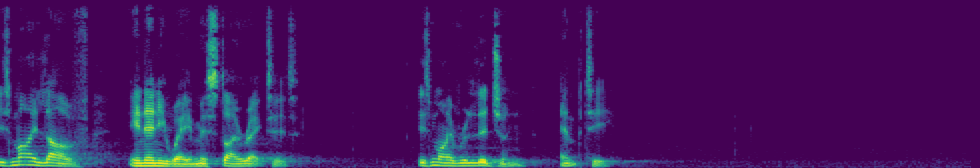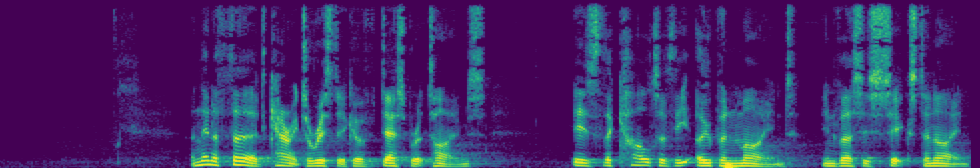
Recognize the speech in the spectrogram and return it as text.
Is my love in any way misdirected? Is my religion empty? And then a third characteristic of desperate times is the cult of the open mind in verses 6 to 9.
